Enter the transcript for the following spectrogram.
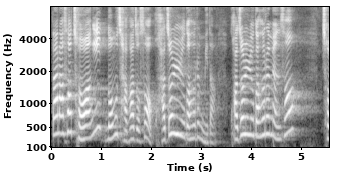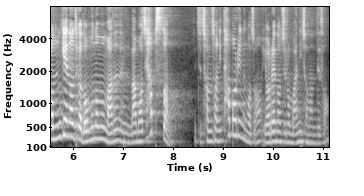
따라서 저항이 너무 작아져서 과전류가 흐릅니다. 과전류가 흐르면서 전기 에너지가 너무너무 많은 나머지 합선. 이제 전선이 타버리는 거죠. 열 에너지로 많이 전환돼서.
